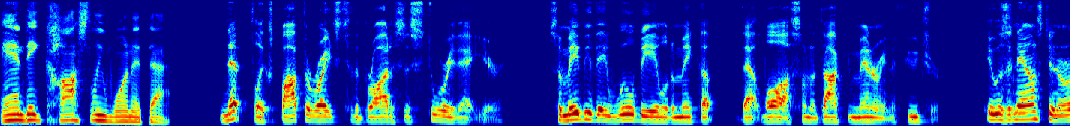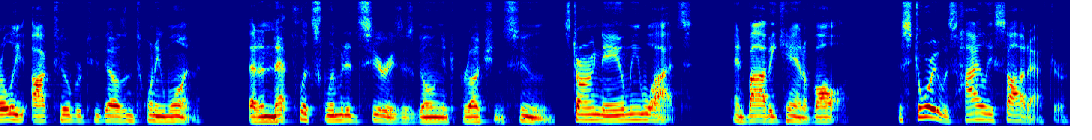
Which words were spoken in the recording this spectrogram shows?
and a costly one at that. Netflix bought the rights to the Broaddus' story that year, so maybe they will be able to make up that loss on a documentary in the future. It was announced in early October 2021 that a Netflix limited series is going into production soon, starring Naomi Watts and Bobby Cannavale. The story was highly sought after,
